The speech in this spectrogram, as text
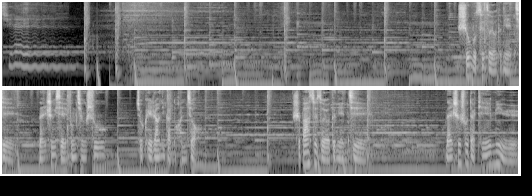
前。十五岁左右的年纪，男生写一封情书，就可以让你感动很久；十八岁左右的年纪，男生说点甜言蜜语，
